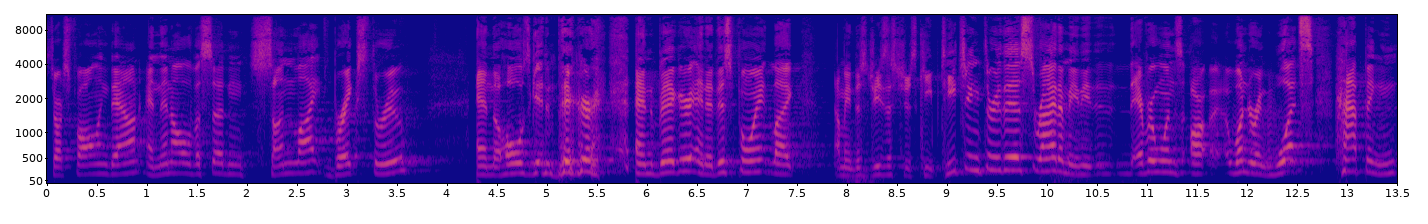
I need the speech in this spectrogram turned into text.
Starts falling down, and then all of a sudden sunlight breaks through, and the hole's getting bigger and bigger. And at this point, like I mean, does Jesus just keep teaching through this, right? I mean, everyone's uh, wondering what's happening,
